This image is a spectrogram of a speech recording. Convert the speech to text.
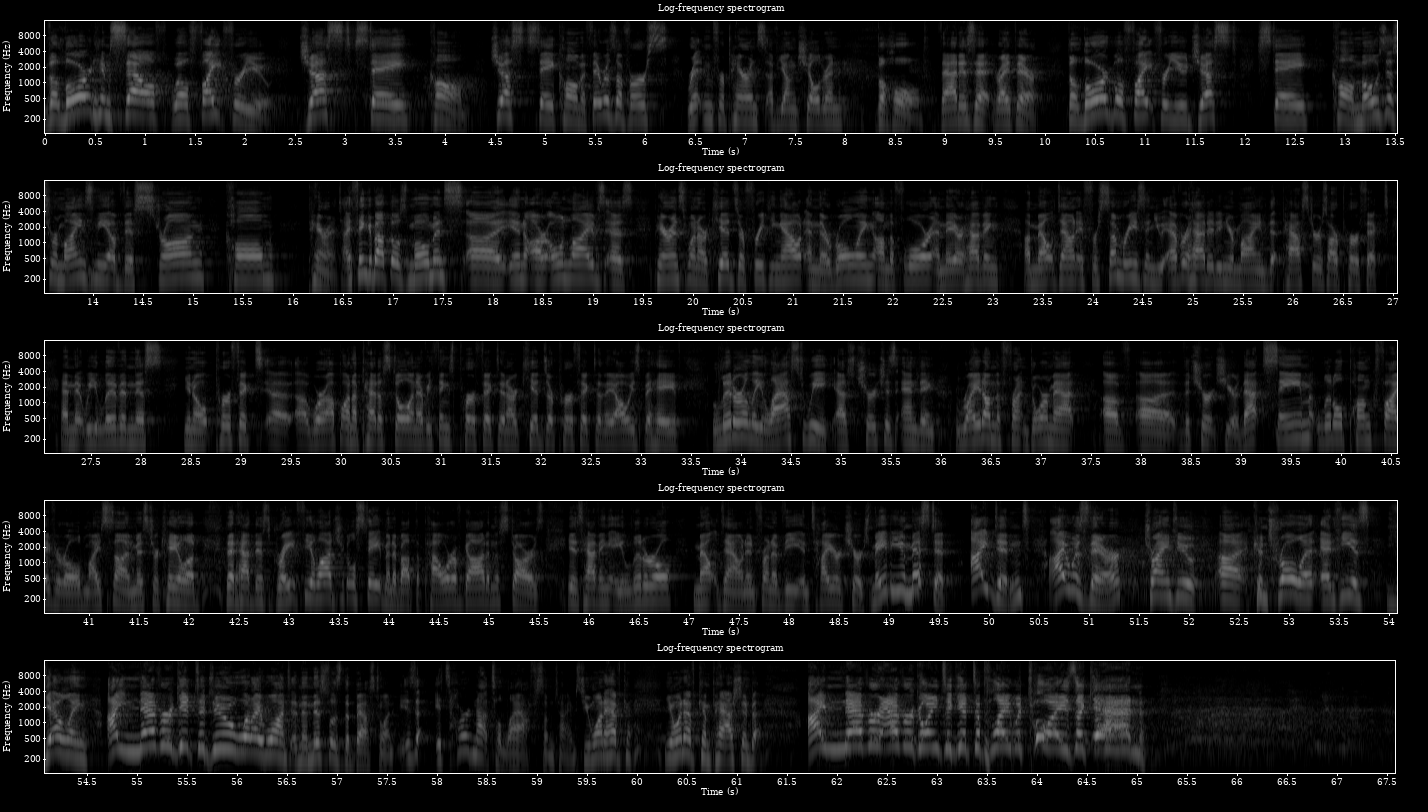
The Lord Himself will fight for you. Just stay calm. Just stay calm. If there was a verse written for parents of young children, behold, that is it right there. The Lord will fight for you. Just stay calm. Moses reminds me of this strong, calm parent. I think about those moments uh, in our own lives as parents when our kids are freaking out and they're rolling on the floor and they are having a meltdown. If for some reason you ever had it in your mind that pastors are perfect and that we live in this, you know, perfect, uh, uh, we're up on a pedestal and everything's perfect and our kids are perfect and they always behave. Literally last week, as church is ending, right on the front doormat of uh, the church here. That same little punk five year old, my son, Mr. Caleb, that had this great theological statement about the power of God and the stars, is having a literal meltdown in front of the entire church. Maybe you missed it. I didn't. I was there trying to uh, control it, and he is yelling, I never get to do what I want. And then this was the best one. It's hard not to laugh sometimes. You want to have, you want to have compassion, but I'm never ever going to get to play with toys again.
